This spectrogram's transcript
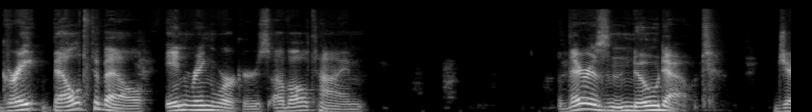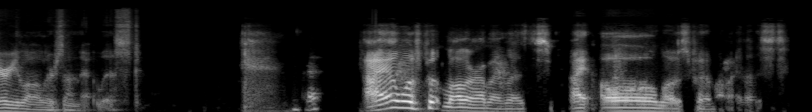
great bell to bell in ring workers of all time there is no doubt jerry lawler's on that list I almost put Lawler on my list. I almost put him on my list.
